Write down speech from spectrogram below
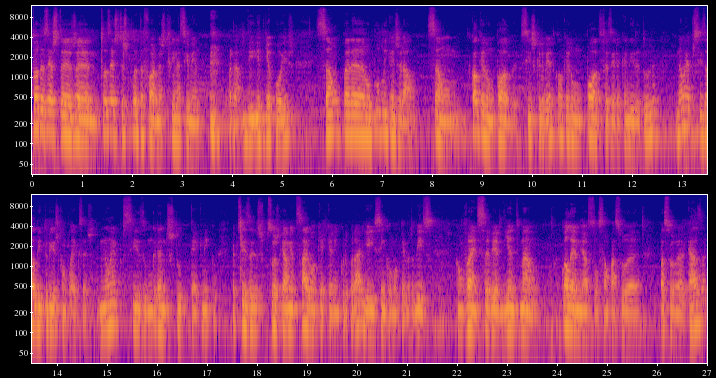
todas estas, uh, todas estas plataformas de financiamento e de, de apoios são para o público em geral. são, qualquer um pode se inscrever, qualquer um pode fazer a candidatura, não é preciso auditorias complexas, não é preciso um grande estudo técnico, é preciso que as pessoas realmente saibam o que é que querem incorporar e aí sim, como o Pedro disse, convém saber de antemão qual é a melhor solução para a sua, para a sua casa.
